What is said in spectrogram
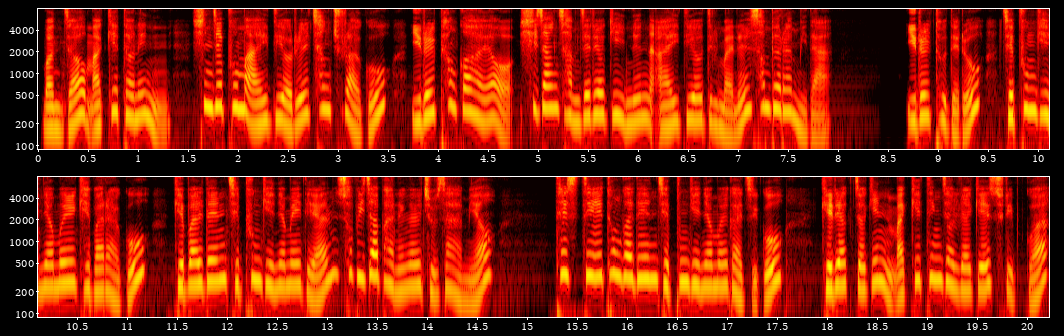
먼저 마케터는 신제품 아이디어를 창출하고 이를 평가하여 시장 잠재력이 있는 아이디어들만을 선별합니다. 이를 토대로 제품 개념을 개발하고 개발된 제품 개념에 대한 소비자 반응을 조사하며 테스트에 통과된 제품 개념을 가지고 계략적인 마케팅 전략의 수립과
